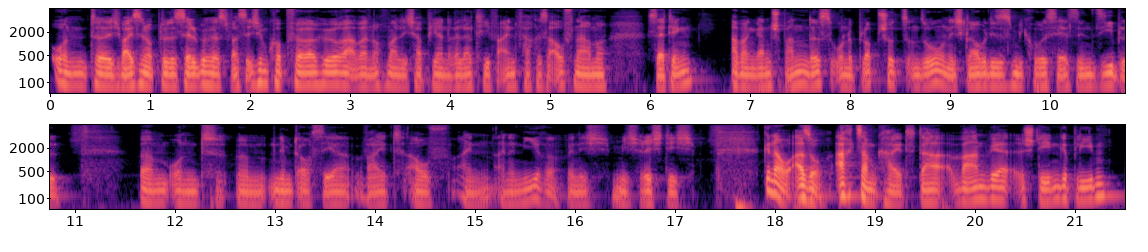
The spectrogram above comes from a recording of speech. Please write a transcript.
und äh, ich weiß nicht, ob du dasselbe hörst, was ich im Kopfhörer höre, aber nochmal, ich habe hier ein relativ einfaches Aufnahmesetting, aber ein ganz spannendes, ohne Plopschutz und so und ich glaube, dieses Mikro ist sehr sensibel ähm, und ähm, nimmt auch sehr weit auf ein, eine Niere, wenn ich mich richtig. Genau, also Achtsamkeit, da waren wir stehen geblieben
